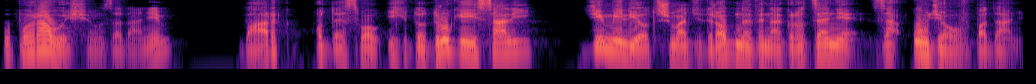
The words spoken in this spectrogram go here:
uporały się zadaniem, Bark odesłał ich do drugiej sali, gdzie mieli otrzymać drobne wynagrodzenie za udział w badaniu.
